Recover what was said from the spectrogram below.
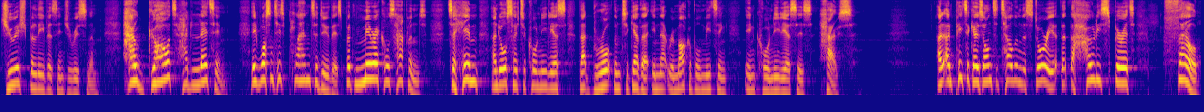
Jewish believers in Jerusalem how God had led him. It wasn't his plan to do this, but miracles happened to him and also to Cornelius that brought them together in that remarkable meeting in Cornelius's house. And, and, Peter goes on to tell them the story that the Holy Spirit fell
